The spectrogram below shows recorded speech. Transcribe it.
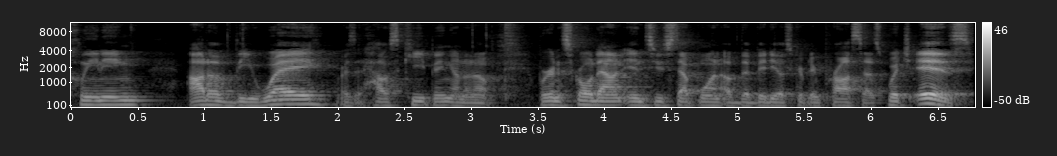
cleaning out of the way, or is it housekeeping? I don't know. We're gonna scroll down into step one of the video scripting process, which is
